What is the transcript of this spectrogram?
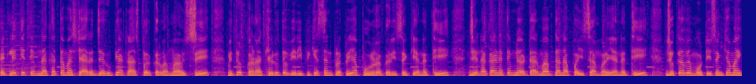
એટલે કે તેમના ખાતામાં ચાર હજાર રૂપિયા ટ્રાન્સફર કરવામાં આવશે. મિત્રો, ઘણા ખેડૂતો વેરિફિકેશન પ્રક્રિયા પૂર્ણ કરી શક્યા નથી, જેના કારણે તેમને અઢારમાં હપ્તાના પૈસા મળ્યા નથી. જો કે હવે મોટી સંખ્યામાં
